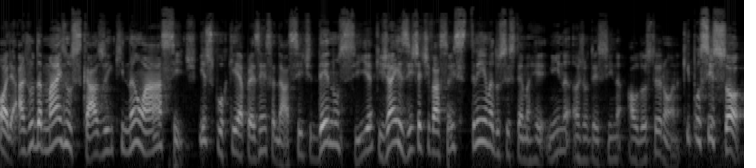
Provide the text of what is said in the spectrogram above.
Olha, ajuda mais nos casos em que não há acite. Isso porque a presença da acite denuncia que já existe ativação extrema do sistema renina, angiotensina, aldosterona, que por si só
